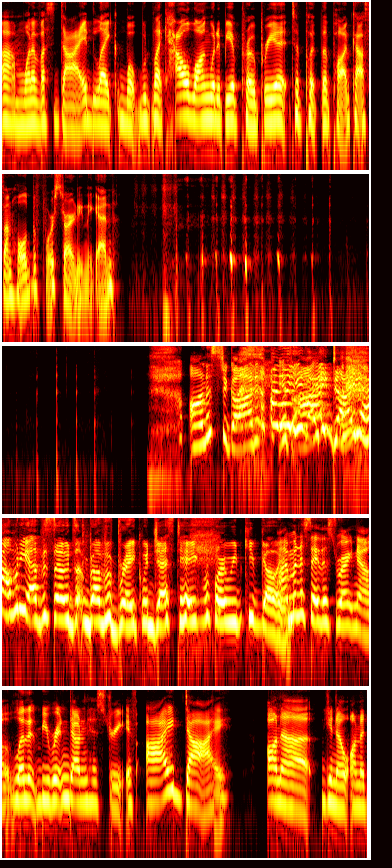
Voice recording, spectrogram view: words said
um, one of us died. Like what would like how long would it be appropriate to put the podcast on hold before starting again? Honest to God, if if I, I died, how many episodes of a break would Jess take before we'd keep going? I'm going to say this right now. Let it be written down in history. If I die on a, you know, on a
